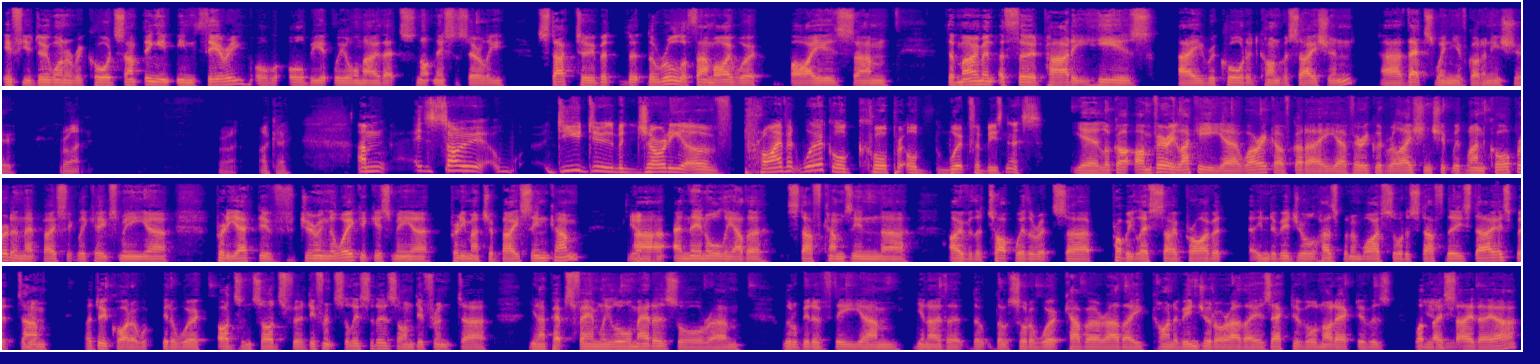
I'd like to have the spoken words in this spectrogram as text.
if you do want to record something in, in theory, or, albeit we all know that's not necessarily stuck to. But the, the rule of thumb I work by is um, the moment a third party hears a recorded conversation, uh, that's when you've got an issue. Right. Right. Okay. Um. So, do you do the majority of private work or corporate or work for business? Yeah, look, I'm very lucky, uh, Warwick. I've got a, a, very good relationship with one corporate, and that basically keeps me uh, pretty active during the week. It gives me uh, pretty much a base income, yep. Uh, and then all the other stuff comes in uh, over the top. Whether it's probably less so private, individual husband and wife sort of stuff these days, but um, yep. I do quite a bit of work, odds and sods, for different solicitors on different, you know, perhaps family law matters or. Um, a little bit of the um, you know the, the, the sort of work cover. Are they kind of injured, or are they as active or not active as what yeah, they yeah. say they are?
